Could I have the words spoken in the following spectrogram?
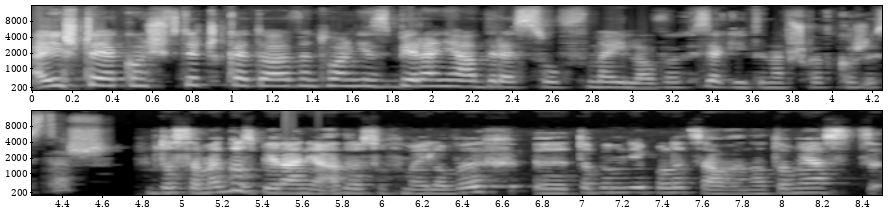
A jeszcze jakąś wtyczkę do ewentualnie zbierania adresów mailowych. Z jakiej ty na przykład korzystasz? Do samego zbierania adresów mailowych y, to bym nie polecała. Natomiast, y,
